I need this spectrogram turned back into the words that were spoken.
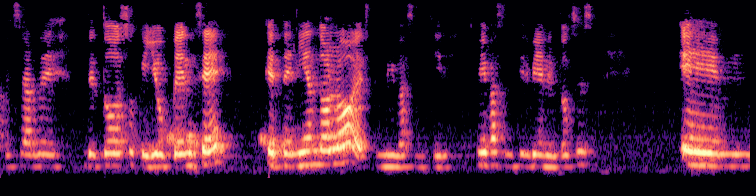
a pesar de, de todo eso que yo pensé que teniéndolo, este, me iba a sentir, me iba a sentir bien. Entonces, eh,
